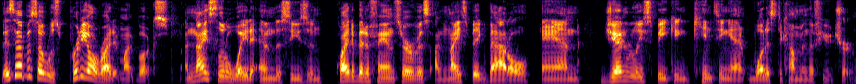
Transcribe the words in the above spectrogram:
this episode was pretty all right in my books. A nice little way to end the season, quite a bit of fan service, a nice big battle, and generally speaking, hinting at what is to come in the future.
